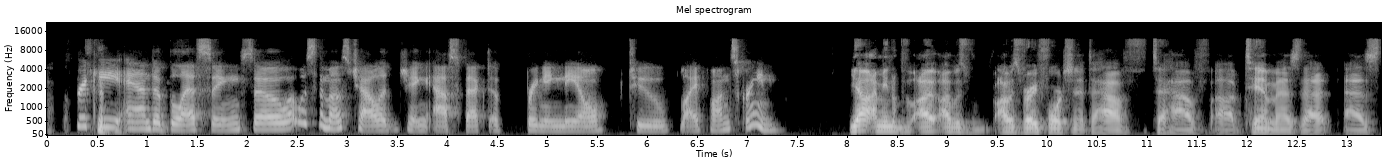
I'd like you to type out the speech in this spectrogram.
tricky and a blessing. So, what was the most challenging aspect of bringing Neil to life on screen? Yeah, I mean, I, I was I was very fortunate to have to have uh, Tim as that as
